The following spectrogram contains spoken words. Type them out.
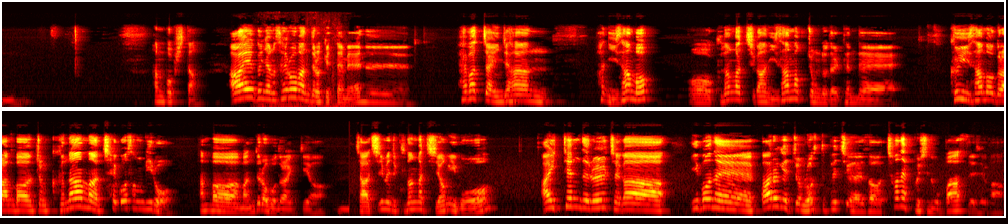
음. 한번 봅시다. 아예 그냥 새로 만들었기 때문에 애는 해봤자 이제 한, 한 2, 3억? 어, 구단 가치가 한 2, 3억 정도 될 텐데, 그 2, 3억을 한번 좀 그나마 최고 성비로 한번 만들어 보도록 할게요. 음. 자, 지금 이제 구단 가치 0이고, 아이템들을 제가 이번에 빠르게 좀 roster 패치가 돼서 1000FC는 못 받았어요, 제가.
